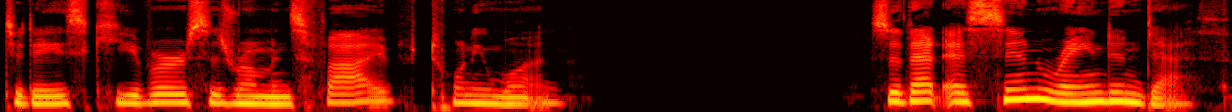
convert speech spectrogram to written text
Today's key verse is Romans 5:21. So that as sin reigned in death,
